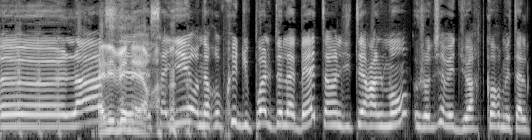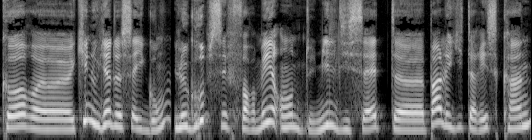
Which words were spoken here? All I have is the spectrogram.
Euh, là, Elle est vénère. ça y est, on a repris du poil de la bête, hein, littéralement. Aujourd'hui, ça va être du hardcore metalcore euh, qui nous vient de Saigon. Le groupe s'est formé en 2017 euh, par le guitariste Khan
